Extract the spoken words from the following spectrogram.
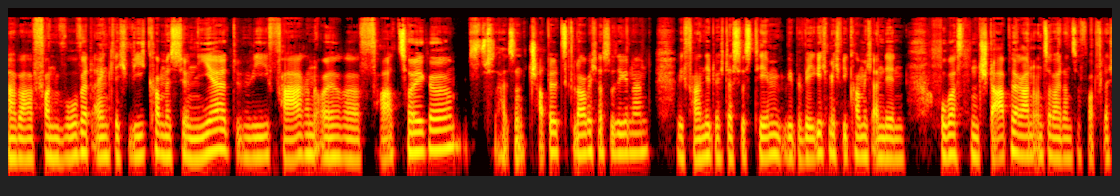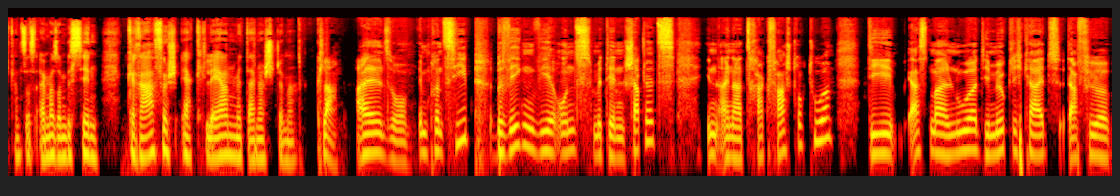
aber von wo wird eigentlich wie kommissioniert, wie fahren eure Fahrzeuge, das sind Shuttles, glaube ich, hast du sie genannt, wie fahren die durch das System, wie bewege ich mich, wie komme ich an den obersten Stapel ran und so weiter und so fort. Vielleicht kannst du das einmal so ein bisschen grafisch erklären mit deiner Stimme. Klar. Also, im Prinzip bewegen wir uns mit den Shuttles in einer Tragfahrstruktur, die erstmal nur die Möglichkeit dafür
